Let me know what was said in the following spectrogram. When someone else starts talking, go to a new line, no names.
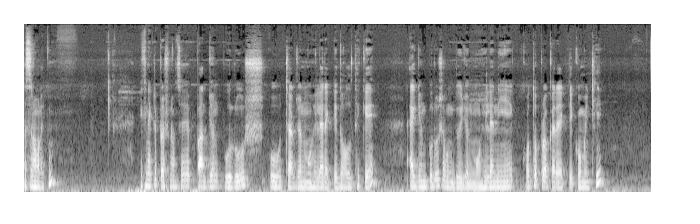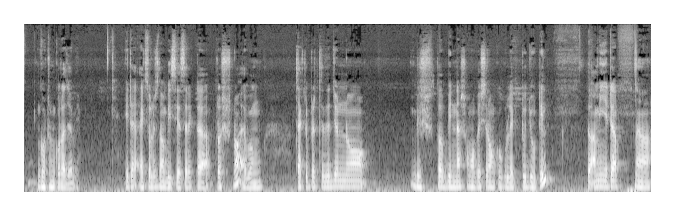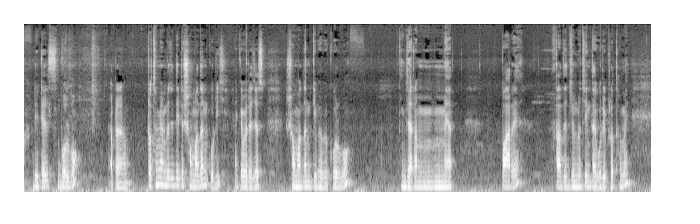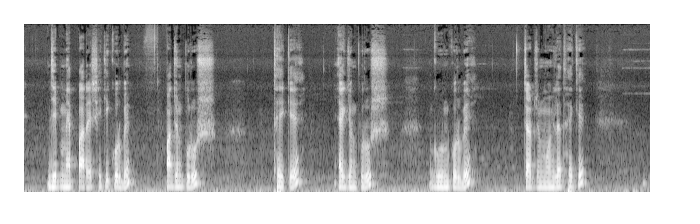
আসসালামু আলাইকুম। এখানে একটি প্রশ্ন আছে, পাঁচজন পুরুষ ও চারজন মহিলার একটি দল থেকে একজন পুরুষ এবং দুইজন মহিলা নিয়ে কত প্রকারের একটি কমিটি গঠন করা যাবে? এটা একচল্লিশতম বিসিএসের একটা প্রশ্ন এবং চাকরি প্রার্থীদের জন্য বিশেষত বিন্যাস সমাবেশের অঙ্কগুলো একটু জটিল। তো আমি এটা ডিটেলস বলব। আপনারা প্রথমে আমরা যদি এটা সমাধান করি, একেবারে জাস্ট সমাধান কীভাবে করব? যারা ম্যাথ পারে, তাদের জন্য চিন্তা করি প্রথমে। যে ম্যাথ পারে, সে কী করবে? পাঁচজন পুরুষ থেকে একজন পুরুষ গুণ করবে চারজন মহিলা থেকে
